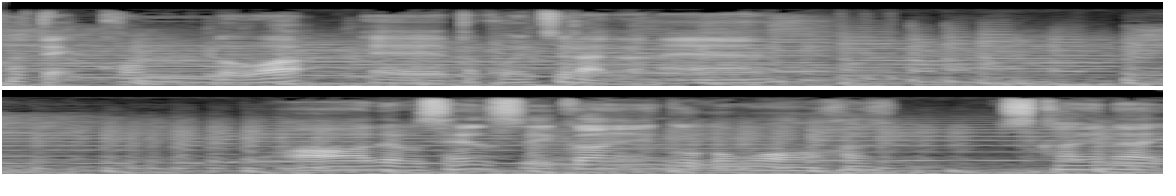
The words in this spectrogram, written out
さて今度はえーとこいつらだね。あーでも潜水艦援護がもうは使えない。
